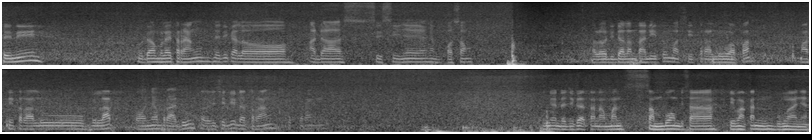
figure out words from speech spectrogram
Sini udah mulai terang, jadi kalau ada sisinya ya yang kosong. Kalau di dalam tadi itu masih terlalu apa? Masih terlalu gelap, pohonnya beradu. Kalau di sini udah terang, terang. Ini ada juga tanaman sambung bisa dimakan bunganya.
